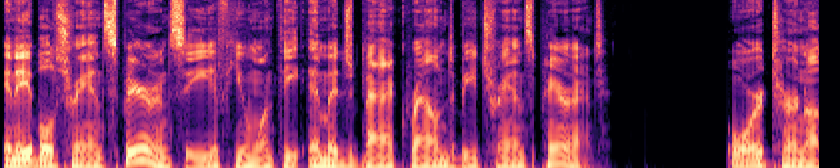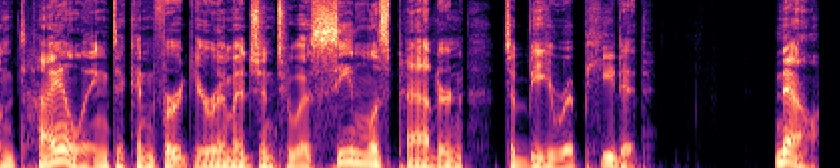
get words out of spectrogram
Enable transparency if you want the image background to be transparent. Or turn on tiling to convert your image into a seamless pattern to be repeated. Now,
